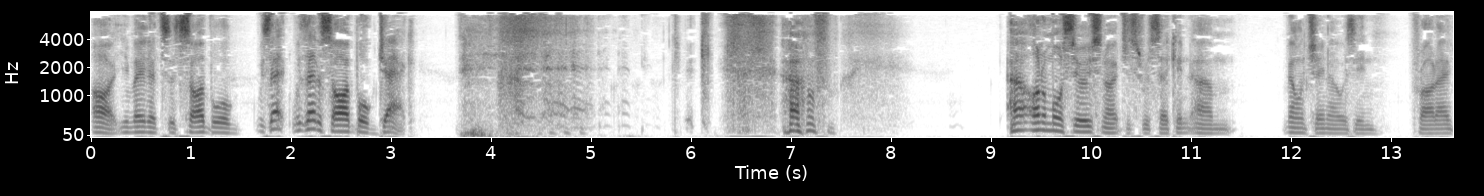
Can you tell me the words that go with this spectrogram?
Oh, you mean it's a cyborg? Was that was that a cyborg Jack? um, uh, on a more serious note, just for a second, um, Melanchino was in Friday.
